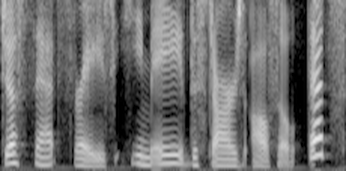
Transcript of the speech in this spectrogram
just that phrase. He made the stars also. That's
